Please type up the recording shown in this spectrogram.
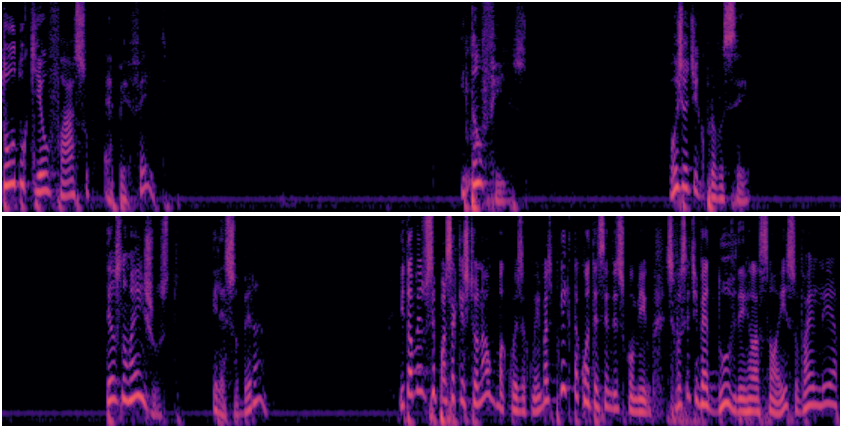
tudo que eu faço é perfeito. Então, filhos, hoje eu digo para você: Deus não é injusto, Ele é soberano. E talvez você possa questionar alguma coisa com ele, mas por que está acontecendo isso comigo? Se você tiver dúvida em relação a isso, vai ler a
